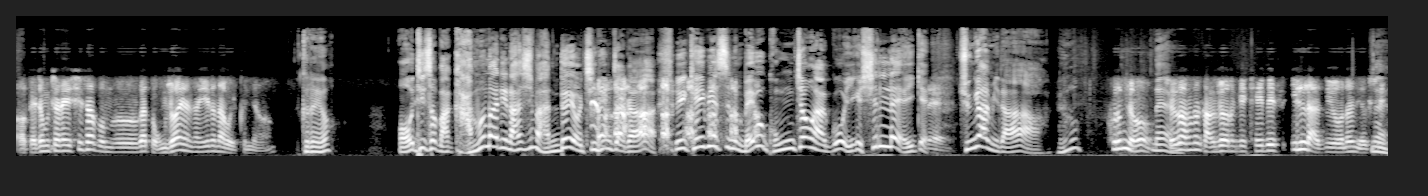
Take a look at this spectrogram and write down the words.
어, 배종찬의 시사본부가 동조화 현상이 일어나고 있군요. 그래요? 어디서 막 아무 말이나 하시면 안 돼요, 진행자가. 이 KBS는 매우 공정하고 이게 신뢰, 이게 네. 중요합니다. 그럼요. 네. 제가 항상 강조하는 게 KBS 1라디오는 역시 네.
